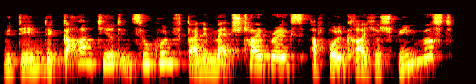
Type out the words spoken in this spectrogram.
mit denen du garantiert in Zukunft deine Match-Tiebreaks erfolgreicher spielen wirst.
